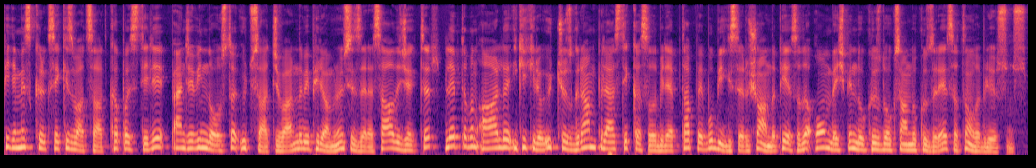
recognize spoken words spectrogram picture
Pilimiz 48 Watt saat kapasiteli. Bence Windows'ta 3 saat civarında bir pil ömrünü sizlere sağlayacaktır. Laptopun ağırlığı 2 kilo 300 gram plastik kasalı bir laptop ve bu bilgisayarı şu anda piyasada 15.999 liraya satın alabiliyorsunuz.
